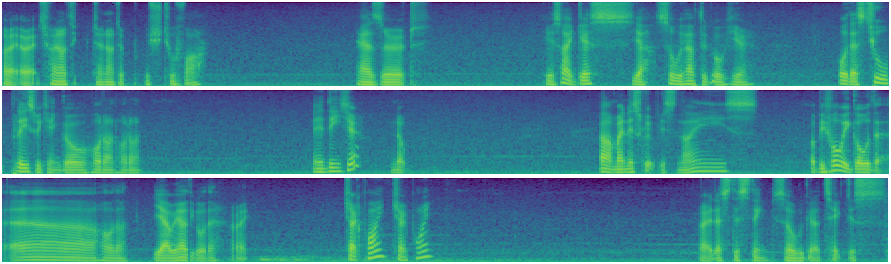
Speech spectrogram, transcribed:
Alright, alright, try not to try not to push too far. Hazard. Okay, so I guess yeah, so we have to go here. Oh, there's two places we can go. Hold on, hold on. Anything here? Nope. Ah, manuscript is nice. But before we go there, uh, hold on. Yeah, we have to go there. Alright. Checkpoint, checkpoint. Alright, that's this thing. So we gotta take this.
